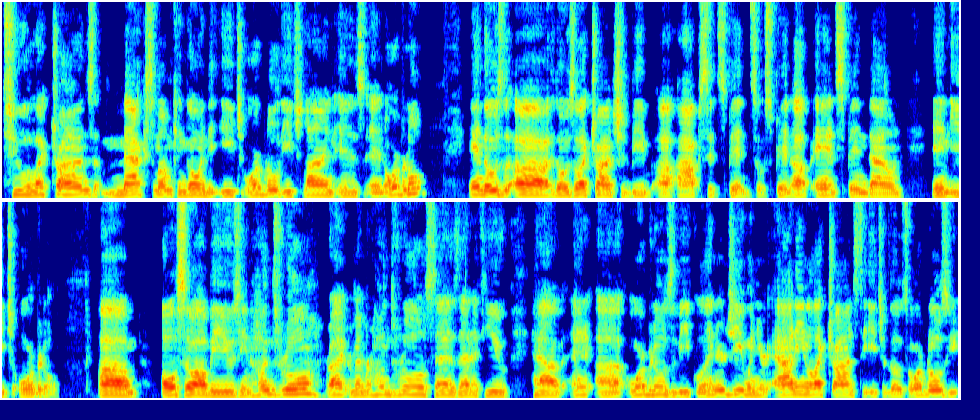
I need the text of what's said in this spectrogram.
two electrons maximum can go into each orbital. Each line is an orbital. And those uh, those electrons should be uh, opposite spin, so spin up and spin down in each orbital. Um, also, I'll be using Hund's rule, right? Remember, Hund's rule says that if you have uh, orbitals of equal energy, when you're adding electrons to each of those orbitals, you,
